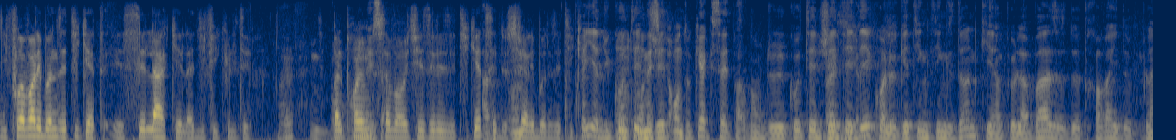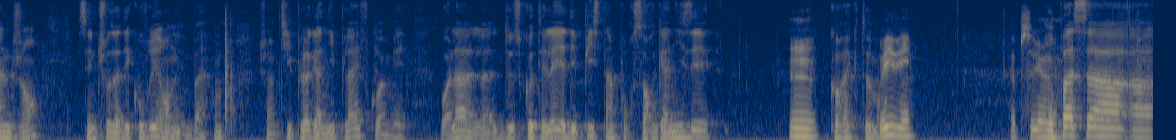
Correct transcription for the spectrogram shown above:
il faut avoir les bonnes étiquettes, et c'est là qu'est la difficulté. bon, Pas le problème de savoir utiliser les étiquettes, Ah, c'est de se on- faire les bonnes après, étiquettes. il y a du On, côté on de G- espère en tout cas que cette. Pardon, du côté de GTD, quoi, le Getting Things Done, qui est un peu la base de travail de plein de gens. C'est une chose à découvrir. On est, ben, je fais un petit plug à Nip Life, quoi, mais voilà, là, de ce côté-là, il y a des pistes hein, pour s'organiser Hmm, correctement. Oui, oui, On passe à, à-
